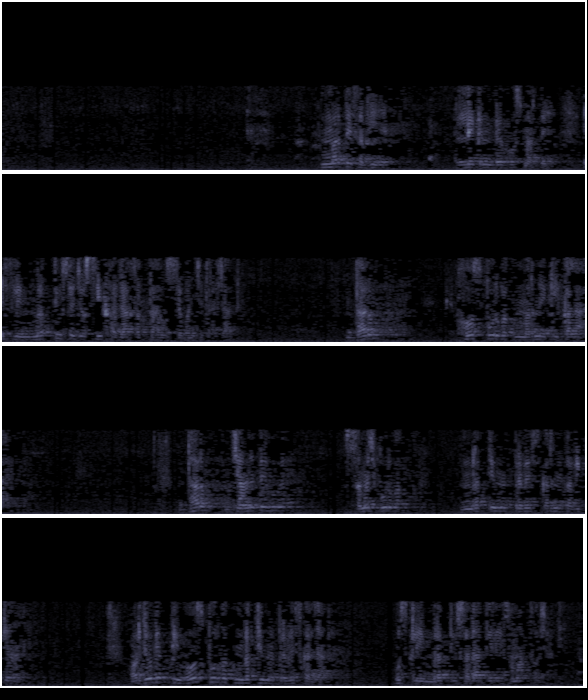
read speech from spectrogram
मरते सभी हैं, लेकिन बेहोश मरते हैं। इसलिए मृत्यु से जो सीखा जा सकता है, उससे वंचित रह जाते धर्म होश पूर्वक मरने की कला है। धर्म जानते हुए समझ पूर्वक मृत्यु में प्रवेश करने का विज्ञान है। और जो व्यक्ति होश पूर्वक मृत्यु में प्रवेश कर जाता है, उसके लिए मृत्यु सदा के लिए समाप्त हो जाती है।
